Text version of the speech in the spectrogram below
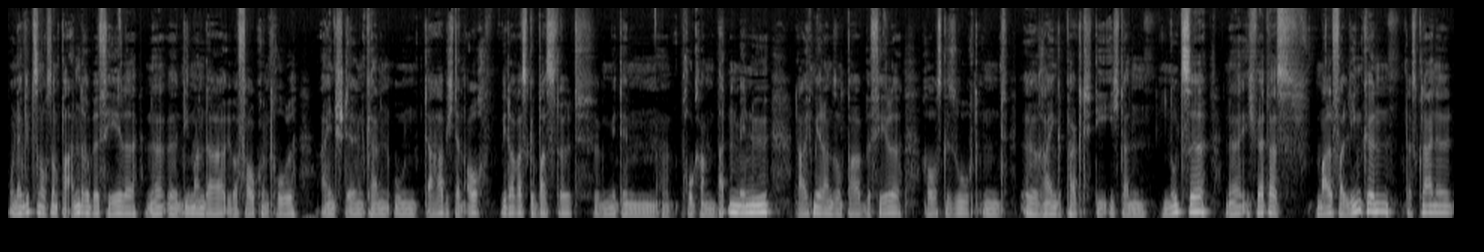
Und dann gibt es noch so ein paar andere Befehle, ne, äh, die man da über V-Control einstellen kann. Und da habe ich dann auch wieder was gebastelt mit dem äh, Programm Button-Menü. Da habe ich mir dann so ein paar Befehle rausgesucht und äh, reingepackt, die ich dann nutze. Ne, ich werde das mal verlinken, das kleine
